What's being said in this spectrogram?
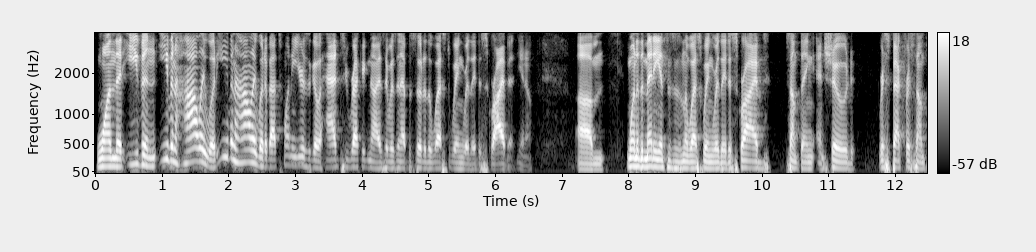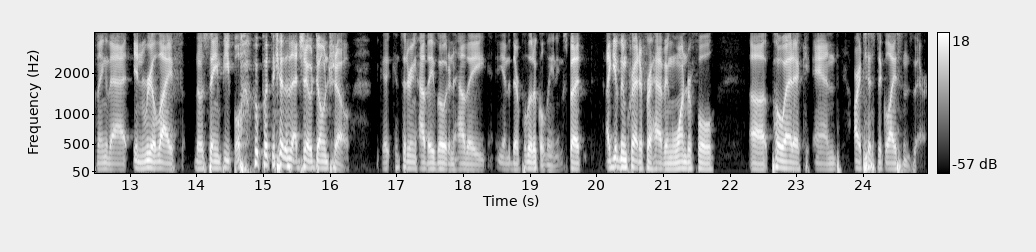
One that even even Hollywood, even Hollywood, about 20 years ago, had to recognize. There was an episode of The West Wing where they describe it. You know, um, one of the many instances in The West Wing where they described something and showed respect for something that in real life those same people who put together that show don't show considering how they vote and how they you know their political leanings. But i give them credit for having wonderful uh, poetic and artistic license there.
